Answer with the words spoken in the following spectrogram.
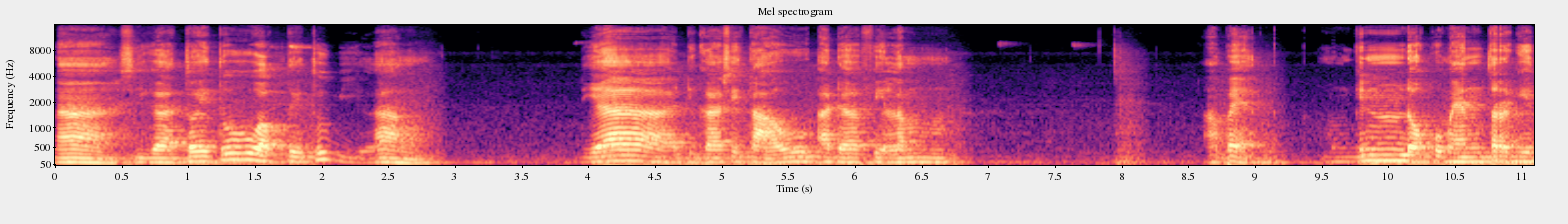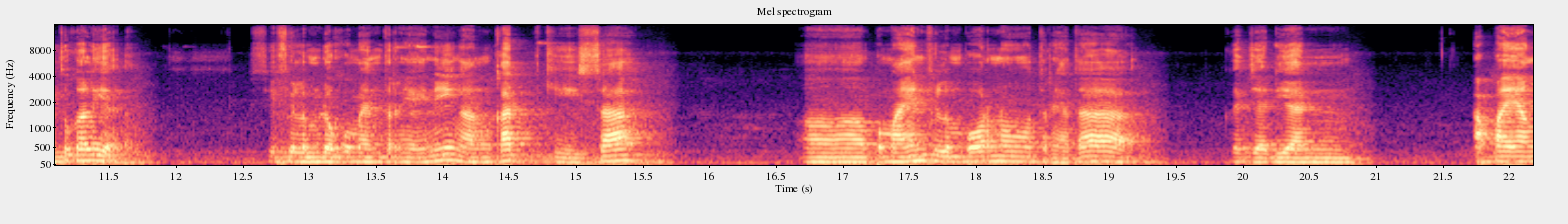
Nah si Gato itu waktu itu bilang dia dikasih tahu ada film apa ya mungkin dokumenter gitu kali ya si film dokumenternya ini ngangkat kisah uh, pemain film porno. Ternyata kejadian apa yang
